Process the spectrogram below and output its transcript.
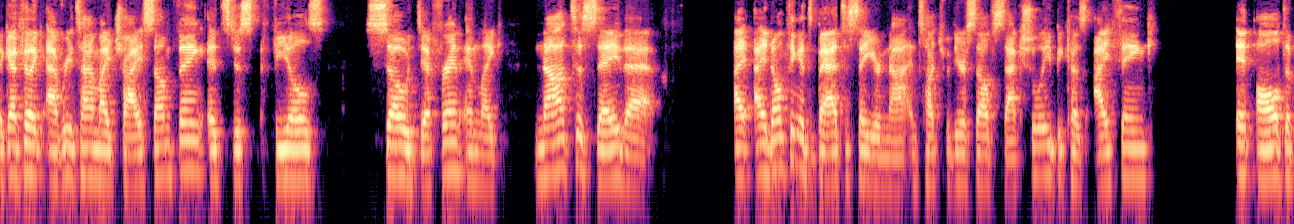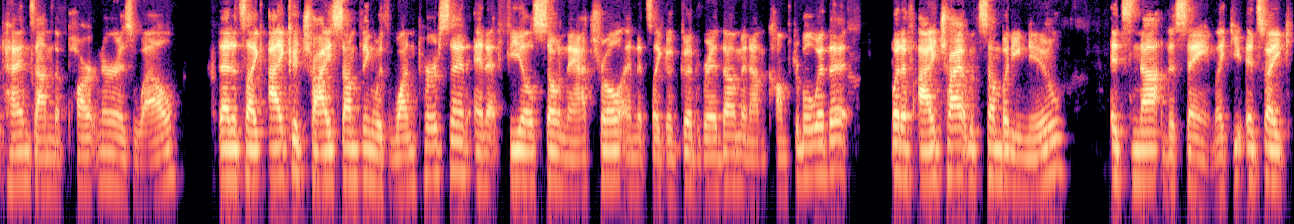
Like I feel like every time I try something, it's just feels so different and like not to say that I, I don't think it's bad to say you're not in touch with yourself sexually because I think it all depends on the partner as well. That it's like I could try something with one person and it feels so natural and it's like a good rhythm and I'm comfortable with it. But if I try it with somebody new, it's not the same. Like it's like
